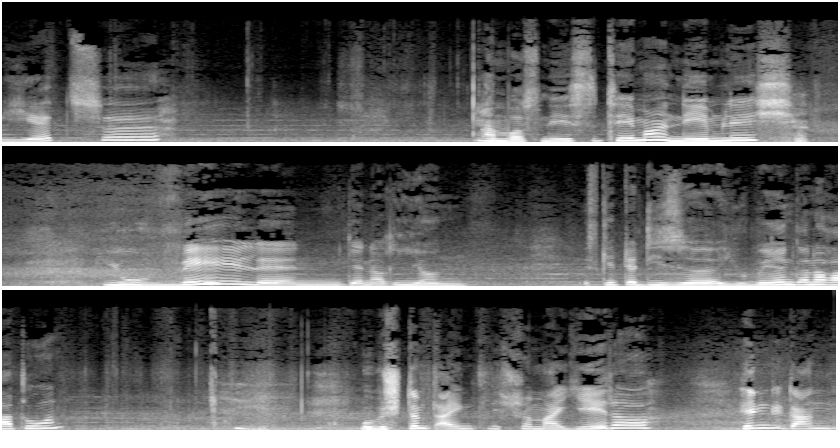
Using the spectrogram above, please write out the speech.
Jetzt äh, haben wir das nächste Thema, nämlich Juwelen generieren. Es gibt ja diese Juwelengeneratoren, wo bestimmt eigentlich schon mal jeder hingegangen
